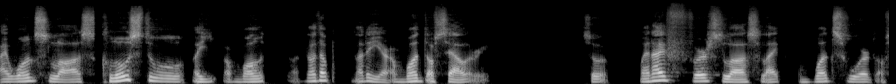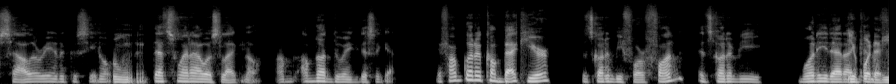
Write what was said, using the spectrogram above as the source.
I once lost close to a, a month, not a, not a year, a month of salary. So when I first lost like a month's worth of salary in a casino, mm-hmm. that's when I was like, no, I'm, I'm not doing this again. If I'm going to come back here, it's going to be for fun. It's going to be money that I You can put a afford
